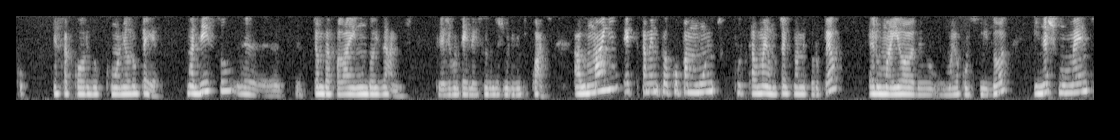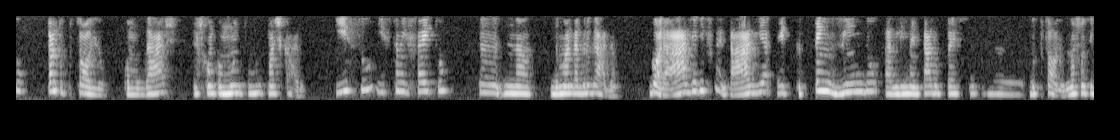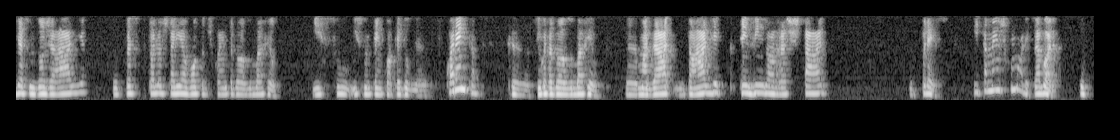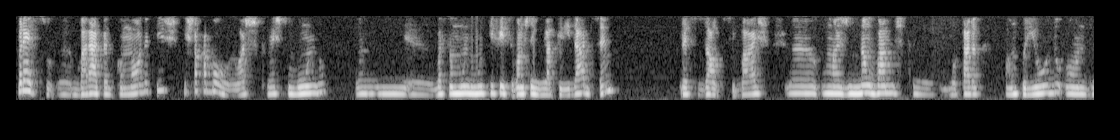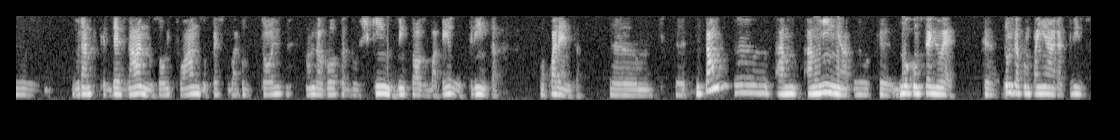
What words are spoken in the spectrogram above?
esse acordo com a União Europeia. Mas isso, eh, estamos a falar em um, dois anos, que eles vão ter eleições em 2024. A Alemanha é que também me preocupa muito, porque a Alemanha é um motor econômico europeu, era o maior, o maior consumidor, e neste momento, tanto o petróleo como o gás, eles compram muito, muito mais caro. Isso, tem um efeito uh, na demanda agregada. Agora, a Ásia é diferente. A Ásia é que tem vindo a alimentar o preço uh, do petróleo. Nós, se não tivéssemos hoje a Ásia, o preço do petróleo estaria à volta dos 40 dólares o barril. Isso, isso não tem qualquer dúvida. 40, que 50 dólares o barril. Uh, mas a, então a Ásia tem vindo a arrastar o preço. E também as commodities. Agora, o preço uh, barato de commodities, isto acabou. Eu acho que este mundo uh, vai ser um mundo muito difícil. Vamos ter volatilidade sempre, preços altos e baixos, uh, mas não vamos voltar a um período onde durante 10 anos ou 8 anos o preço do barril de petróleo anda à volta dos 15, 20 dólares o barril, 30 ou 40. Uh, então, a, minha, o meu conselho é que vamos acompanhar a crise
